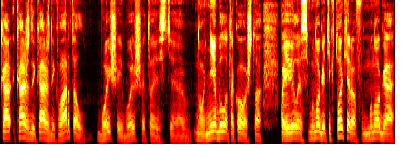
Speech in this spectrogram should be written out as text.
каждый, каждый квартал больше и больше. То есть, э, ну, не было такого, что появилось много тиктокеров, много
